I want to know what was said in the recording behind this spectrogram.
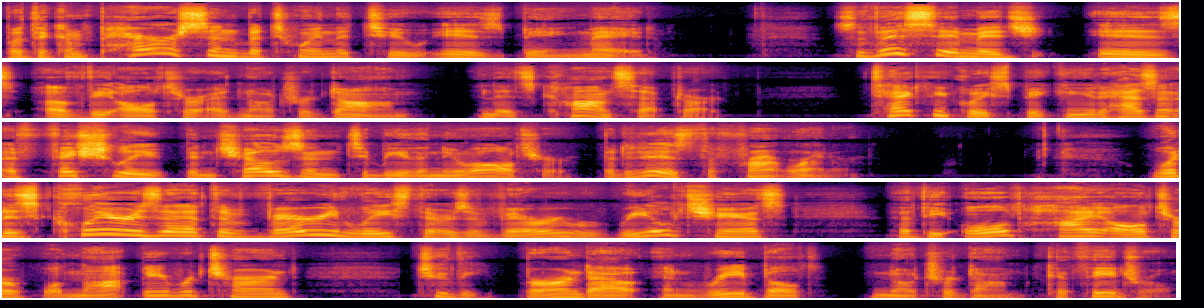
but the comparison between the two is being made. So, this image is of the altar at Notre Dame, and it's concept art. Technically speaking, it hasn't officially been chosen to be the new altar, but it is the frontrunner. What is clear is that at the very least, there is a very real chance that the old high altar will not be returned to the burned out and rebuilt Notre Dame Cathedral.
